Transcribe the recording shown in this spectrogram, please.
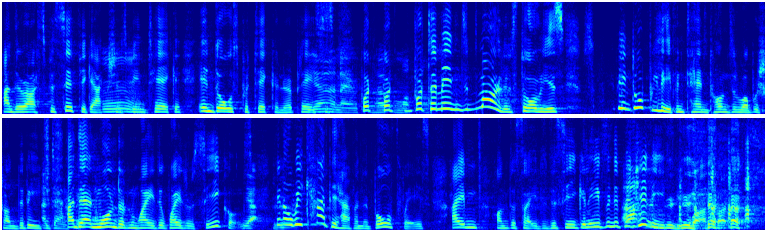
and there are specific actions being taken in those particular places. Mm. Yeah, no, but, but, but. I mean, the moral of the story is. I mean, don't be leaving 10 tonnes of rubbish on the beach And and then wondering why, the, why there's seagulls. Yeah. You know, we can't be having it both ways. I'm on the side of the seagull, even if it did eat.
